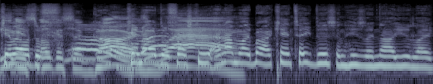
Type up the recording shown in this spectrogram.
Came eating, out with the- smoking Yo, cigars. Came out with the fresh Cuban, and I'm like, bro, I can't take this. And he's like, nah, you like,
